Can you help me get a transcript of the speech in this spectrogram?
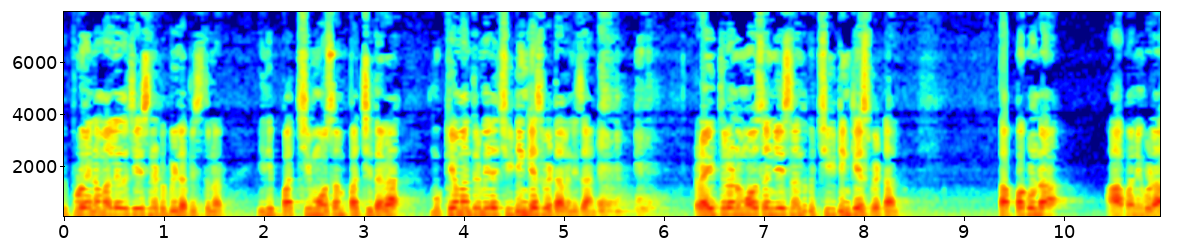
ఇప్పుడైనా మళ్ళీ ఏదో చేసినట్టు బిల్డప్ ఇస్తున్నారు. ఇది పచ్చి మోసం పచ్చిదగ ముఖ్యమంత్రి మీద చీటింగ్ కేసు పెట్టాలి నిజానికి. రైతులను మోసం చేసినందుకు చీటింగ్ కేసు పెట్టాలి. తప్పకుండా ఆ పని కూడా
